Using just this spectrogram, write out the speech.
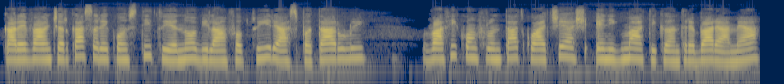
care va încerca să reconstituie nobila înfăptuire a spătarului, va fi confruntat cu aceeași enigmatică întrebare a mea,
